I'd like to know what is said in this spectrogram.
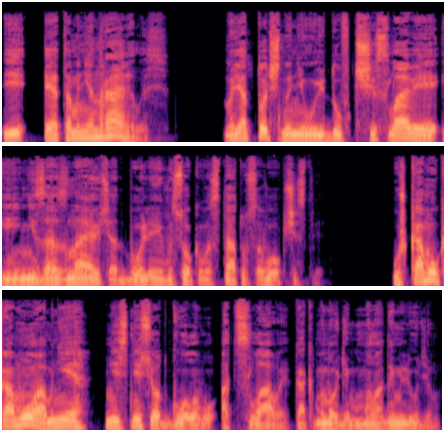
И это мне нравилось. Но я точно не уйду в тщеславие и не зазнаюсь от более высокого статуса в обществе. Уж кому-кому, а мне не снесет голову от славы, как многим молодым людям.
